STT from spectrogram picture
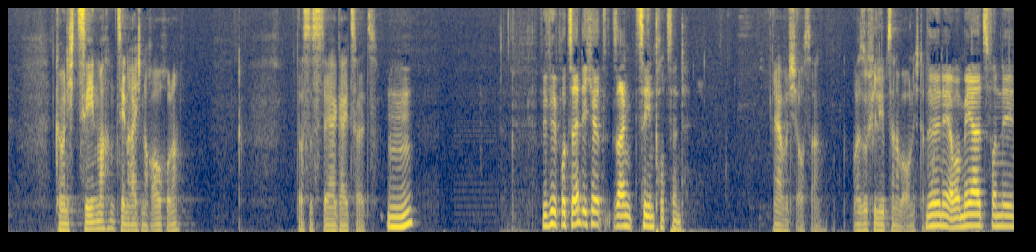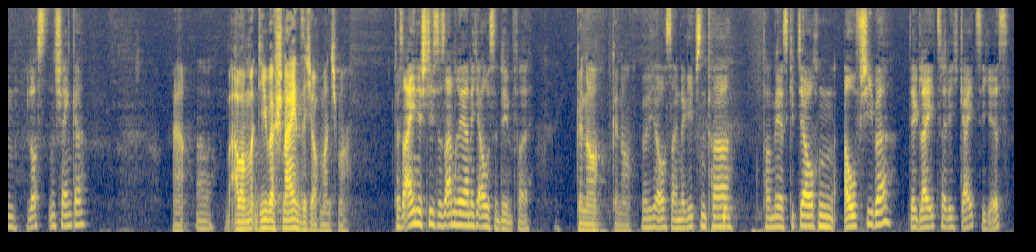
Können wir nicht 10 machen? 10 reichen noch auch, oder? Das ist der Geizhals. Mhm. Wie viel Prozent? Ich würde sagen 10 Prozent. Ja, würde ich auch sagen. Weil so viel gibt es dann aber auch nicht davon. Nee, nee, aber mehr als von den Losten Schenker. Ja. Aber Aber die überschneiden sich auch manchmal. das eine schließt das andere ja nicht aus in dem Fall. Genau, genau. Würde ich auch sagen. Da gibt es ein paar, paar mehr. Es gibt ja auch einen Aufschieber, der gleichzeitig geizig ist.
